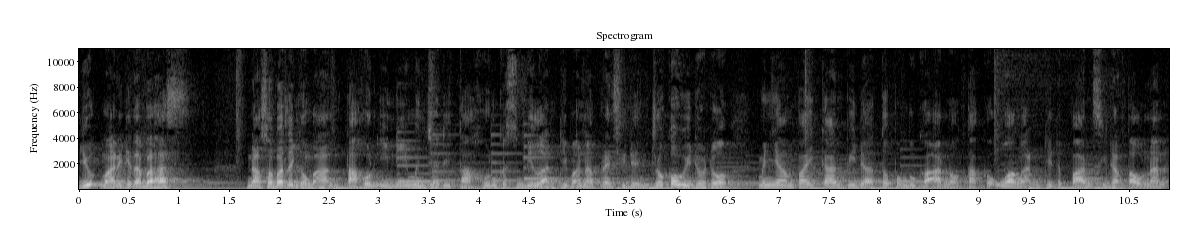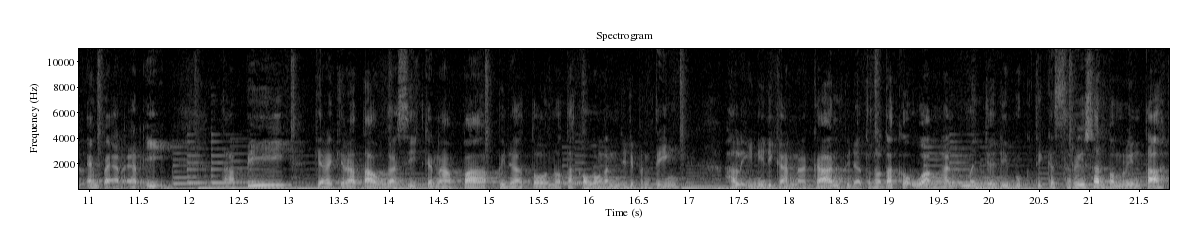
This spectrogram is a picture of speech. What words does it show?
Yuk mari kita bahas. Nah Sobat Lingkungan, tahun ini menjadi tahun ke-9 di mana Presiden Joko Widodo menyampaikan pidato pembukaan nota keuangan di depan sidang tahunan MPR RI. Tapi kira-kira tahu nggak sih kenapa pidato nota keuangan menjadi penting? Hal ini dikarenakan pidato nota keuangan menjadi bukti keseriusan pemerintah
